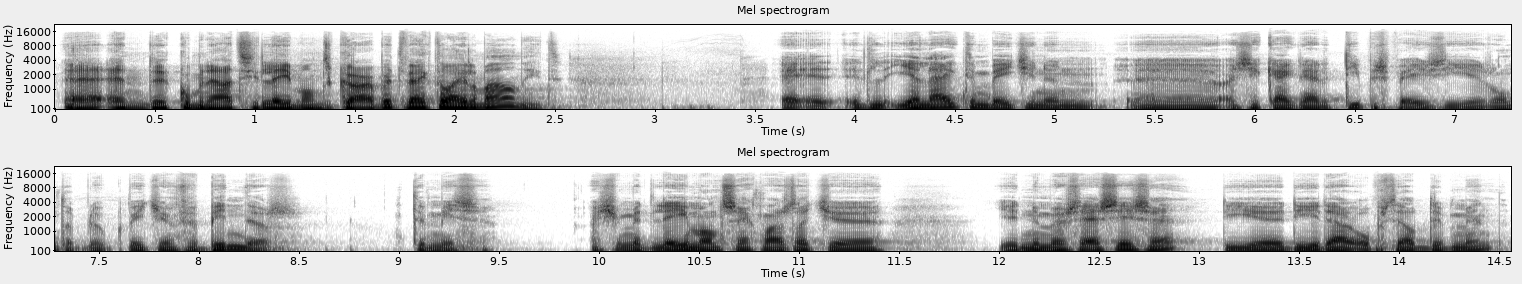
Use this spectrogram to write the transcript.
Eh, en de combinatie Leemans-Garbert werkt al helemaal niet. Eh, eh, je lijkt een beetje een, eh, als je kijkt naar de type spelers die je rond hebt, ook een beetje een verbinder te missen. Als je met Leemans zeg maar, als dat je, je nummer 6 is, hè, die, je- die je daar opstelt op dit moment.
